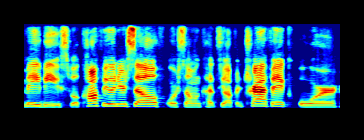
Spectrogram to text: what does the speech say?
maybe you spill coffee on yourself or someone cuts you off in traffic or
